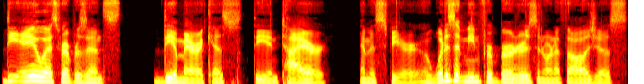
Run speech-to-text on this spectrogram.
The AOS represents the Americas, the entire hemisphere. What does it mean for birders and ornithologists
